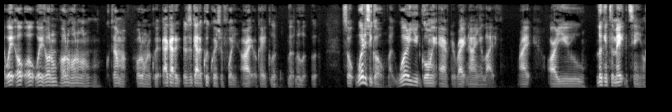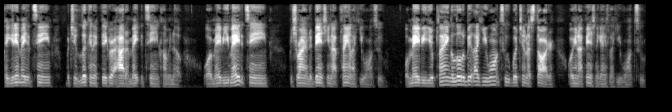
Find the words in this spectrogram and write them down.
Wait, oh, oh, wait, hold on, hold on, hold on, hold on. Time out. Hold on real quick. I got a, I just got a quick question for you. All right, okay, look, look, look, look, look. So where does you go? Like, what are you going after right now in your life? Right? Are you looking to make the team? Okay, you didn't make the team, but you're looking to figure out how to make the team coming up. Or maybe you made the team, but you're on the bench, you're not playing like you want to. Or maybe you're playing a little bit like you want to, but you're not a starter, or you're not finishing the games like you want to.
